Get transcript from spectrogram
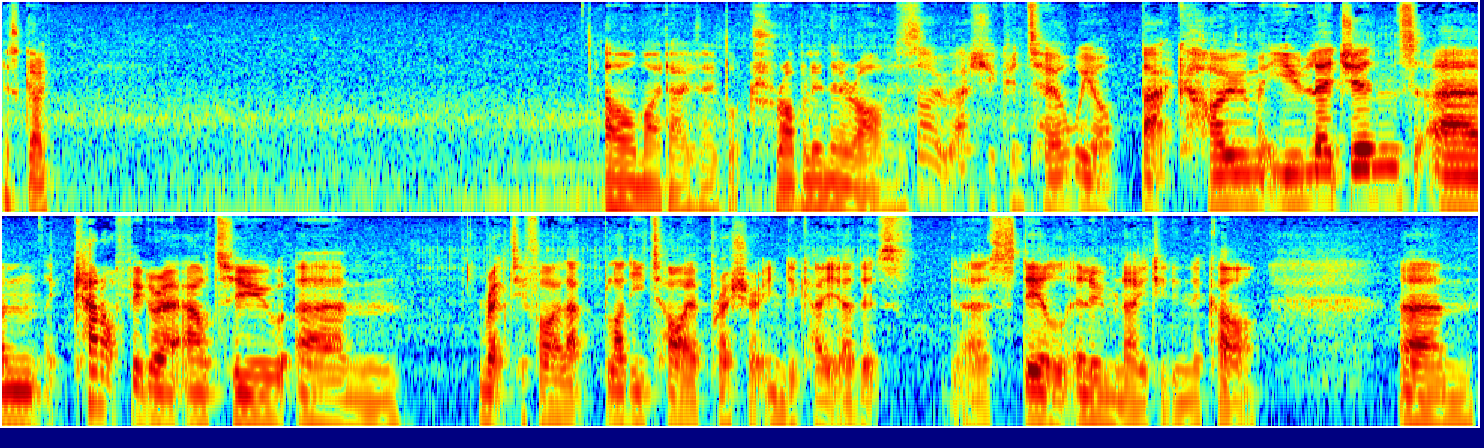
Let's go. Oh my days, they've got trouble in their eyes. So, as you can tell, we are back home, you legends. Um, cannot figure out how to um, rectify that bloody tyre pressure indicator that's uh, still illuminated in the car. Um,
